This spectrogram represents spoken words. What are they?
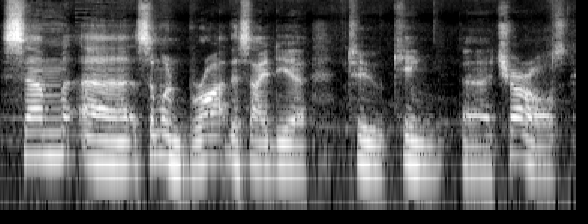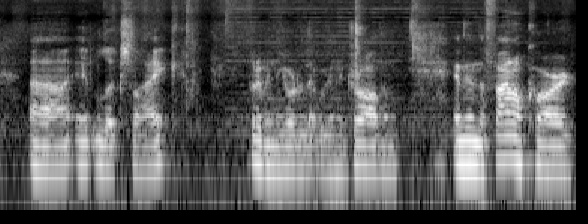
some uh, someone brought this idea to King uh, Charles? Uh, it looks like. Put them in the order that we're going to draw them, and then the final card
